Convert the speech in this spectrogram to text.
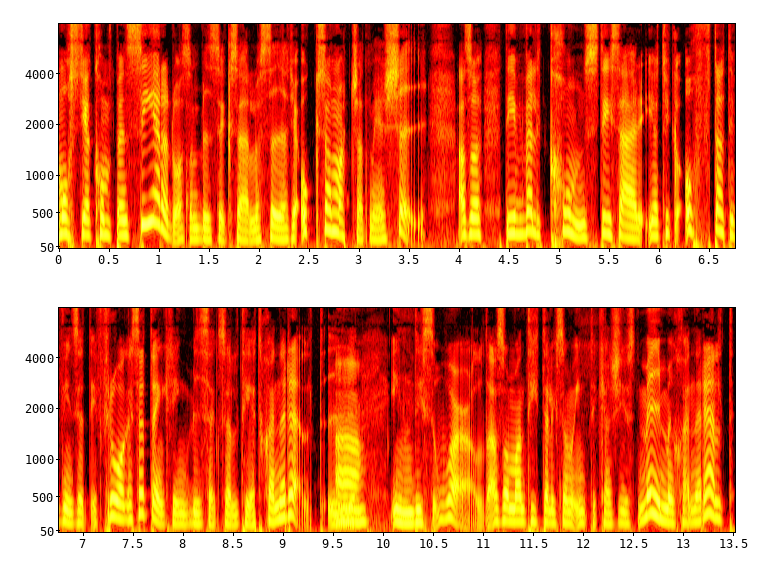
Måste jag kompensera då som bisexuell och säga att jag också har matchat med en tjej? Alltså det är en väldigt konstig så här, jag tycker ofta att det finns ett ifrågasättande kring bisexualitet generellt i ja. in this world. Alltså om man tittar liksom, inte kanske just mig men generellt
